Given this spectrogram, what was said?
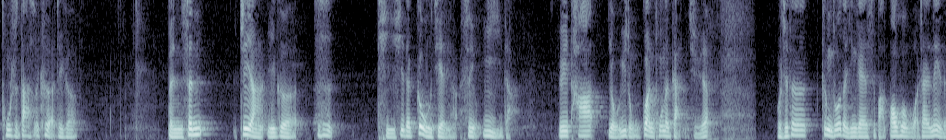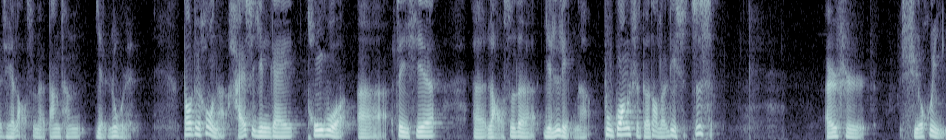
通史大师课这个本身这样一个。知识体系的构建呢是有意义的，因为它有一种贯通的感觉。我觉得更多的应该是把包括我在内的这些老师呢当成引路人，到最后呢还是应该通过呃这些呃老师的引领呢，不光是得到了历史知识，而是学会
